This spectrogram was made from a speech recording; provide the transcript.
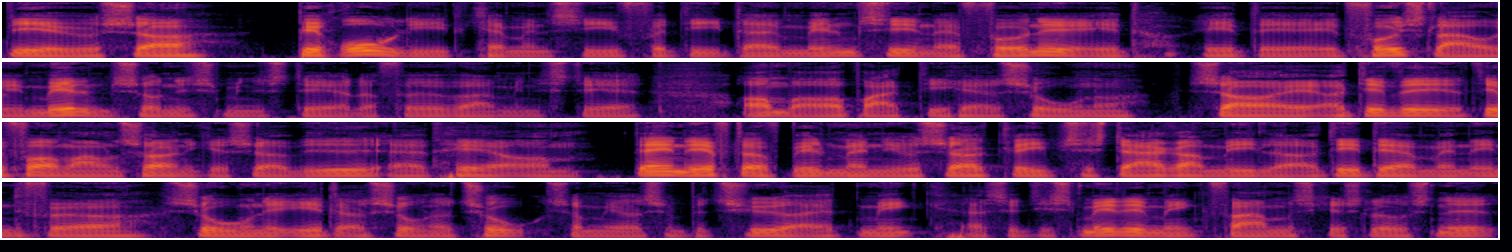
bliver jo så beroliget, kan man sige, fordi der i mellemtiden er fundet et, et, øh, et fodslag imellem Sundhedsministeriet og Fødevareministeriet om at oprette de her zoner. Så, øh, og det, ved, det får Magnus Heunicke så at vide, at her om dagen efter vil man jo så gribe til stærkere midler, og det er der, man indfører zone 1 og zone 2, som jo også betyder, at mink, altså de smittede minkfarme skal slås ned,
